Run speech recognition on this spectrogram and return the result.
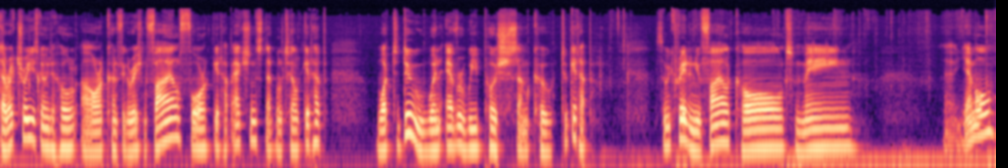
directory is going to hold our configuration file for GitHub Actions that will tell GitHub what to do whenever we push some code to GitHub. So we create a new file called main uh, YAML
